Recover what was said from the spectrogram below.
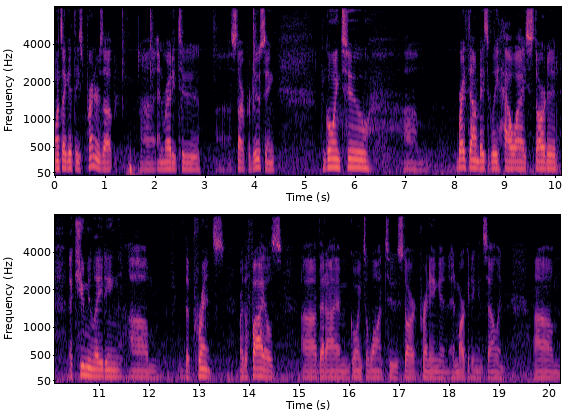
Once I get these printers up uh, and ready to uh, start producing, I'm going to um, break down basically how I started accumulating um, the prints or the files uh, that I'm going to want to start printing and, and marketing and selling. Um,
